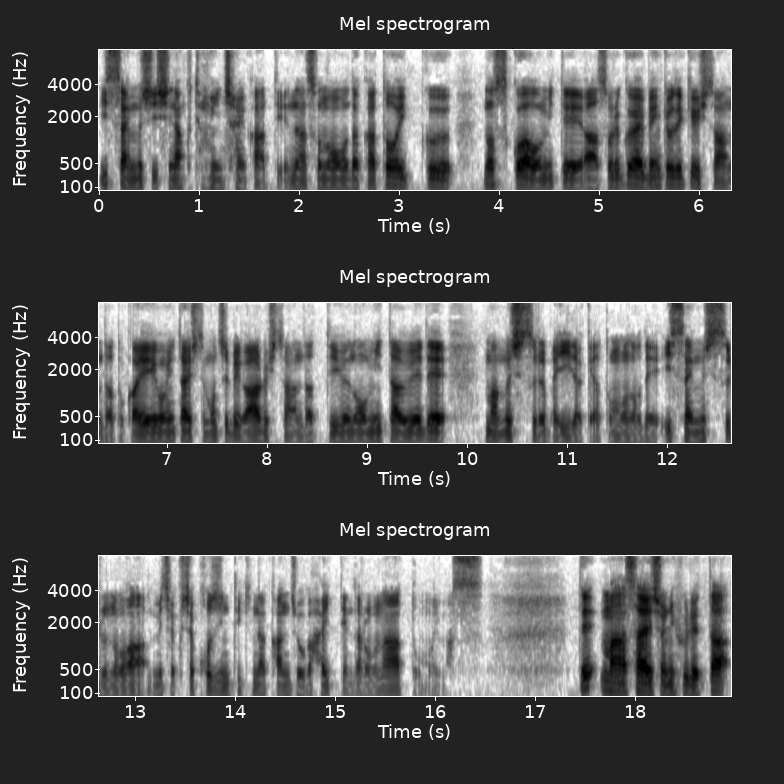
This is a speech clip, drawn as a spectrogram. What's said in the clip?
一切無視しなくてもいいんじゃないかなっていう。なその、だから TOEIC のスコアを見て、あ、それくらい勉強できる人なんだとか、英語に対してモチベがある人なんだっていうのを見た上で、まあ無視すればいいだけだと思うので、一切無視するのはめちゃくちゃ個人的な感情が入ってんだろうなと思います。で、まあ最初に触れた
